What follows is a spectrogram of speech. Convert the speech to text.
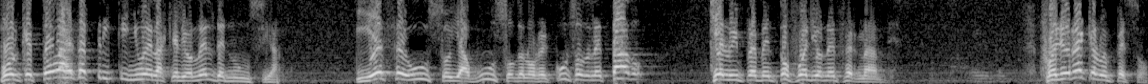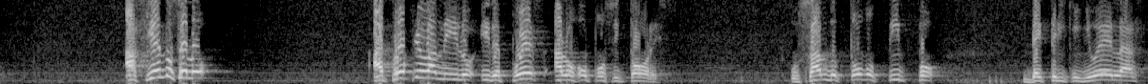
Porque todas esas triquiñuelas que Leonel denuncia y ese uso y abuso de los recursos del Estado, quien lo implementó fue Leonel Fernández. Fue Leonel que lo empezó. Haciéndoselo al propio Danilo y después a los opositores, usando todo tipo de triquiñuelas,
